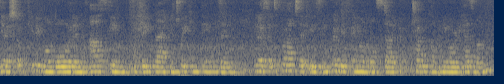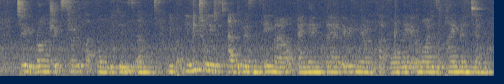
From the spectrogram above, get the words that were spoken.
you know, she's got a few people on board and asking for feedback and tweaking things and, you know, so it's a product that is incredible for anyone that wants to start a travel company or already has one to run trips through the platform because um, you, you literally just add the person's email and then they have everything there on the platform. They get reminders of payment and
